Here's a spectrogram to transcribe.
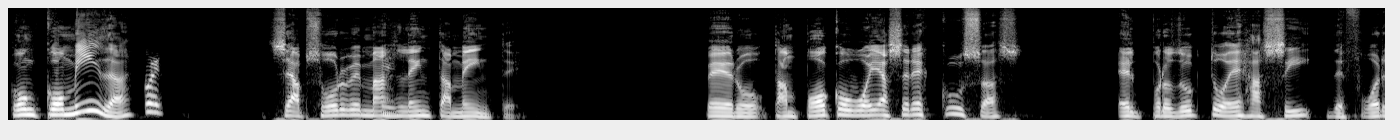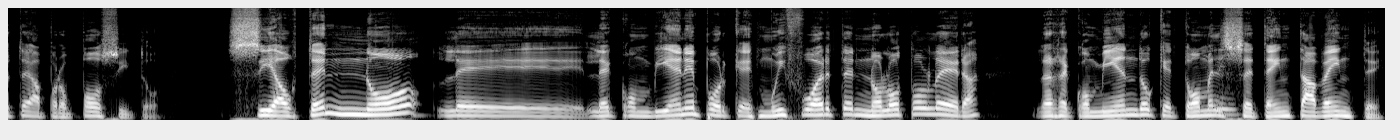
Con comida pues se absorbe más lentamente, pero tampoco voy a hacer excusas. El producto es así de fuerte a propósito. Si a usted no le, le conviene porque es muy fuerte, no lo tolera, le recomiendo que tome el sí. 70-20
